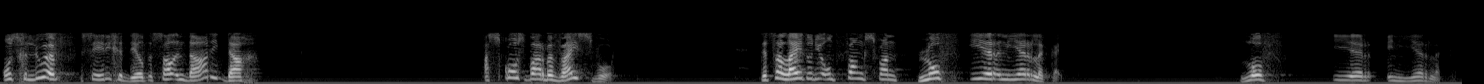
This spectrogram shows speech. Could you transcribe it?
Ons geloof, sê hierdie gedeelte, sal in daardie dag as kosbaar bewys word. Dit sal lei tot die ontvangs van lof, eer en heerlikheid. Lof, eer en heerlikheid.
